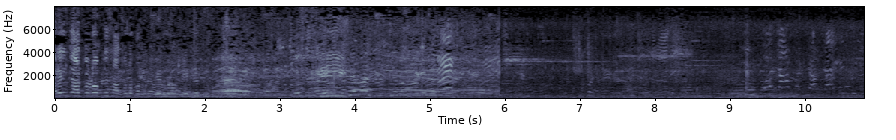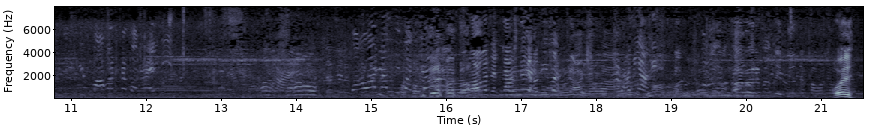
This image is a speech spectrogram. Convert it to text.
अरे इनका हाथ पकड़ो अपने साथ चलो ओए।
